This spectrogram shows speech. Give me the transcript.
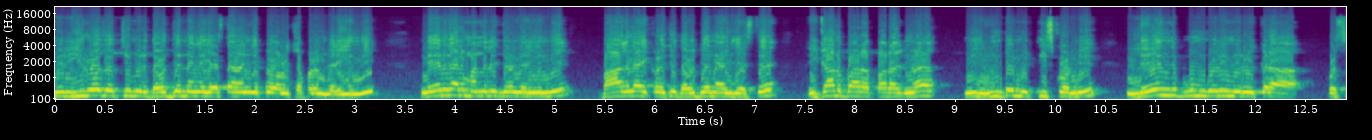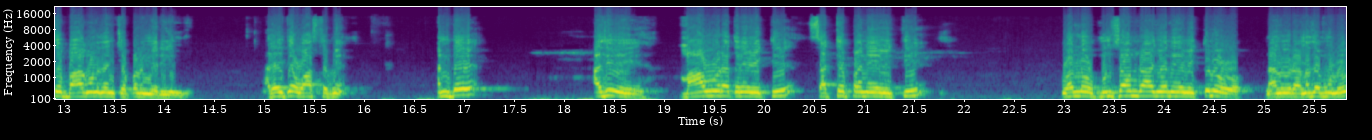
మీరు ఈ రోజు వచ్చి మీరు దౌర్జన్యంగా చేస్తానని చెప్పి వాళ్ళు చెప్పడం జరిగింది. నేను కానీ మందలించడం జరిగింది. బాగలా ఇక్కడ వచ్చి దౌర్జన్యాలు చేస్తే రికార్డు పరంగా మీది ఉంటే మీరు తీసుకోండి. లేనిది భూమి కొని మీరు ఇక్కడ వస్తే బాగుండదని చెప్పడం జరిగింది. అదైతే వాస్తవమే. అంటే అది మా ఊరు అతనే వ్యక్తి సత్యప్ప అనే వ్యక్తి వాళ్ళు మున్సాం రాజు అనే వ్యక్తులు నలుగురు అన్నదమ్ములు.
